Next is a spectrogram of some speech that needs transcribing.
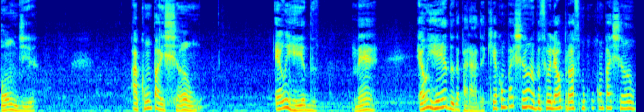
onde a compaixão é o enredo, né? É o enredo da parada, que é compaixão, é você olhar o próximo com compaixão.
